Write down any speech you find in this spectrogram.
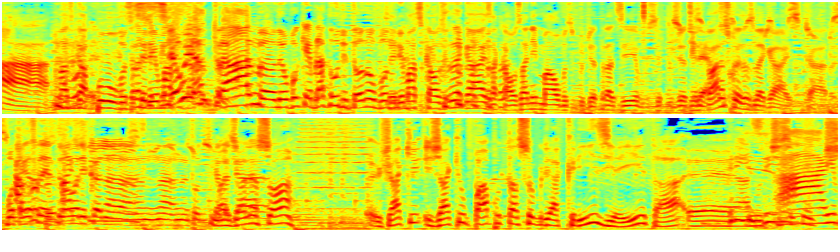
Mas, Capu, você teria uma... se eu entrar, mano, eu vou quebrar tudo, então eu não vou Seria nunca. umas causas legais, a causa animal você podia trazer, você podia trazer várias coisas legais, cara. Botei Causa essa eletrônica na, na, na Mas olha só, já que, já que o papo tá sobre a crise aí, tá? É, a notícia que eu Ai, tinha-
